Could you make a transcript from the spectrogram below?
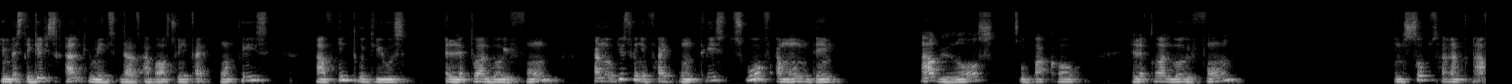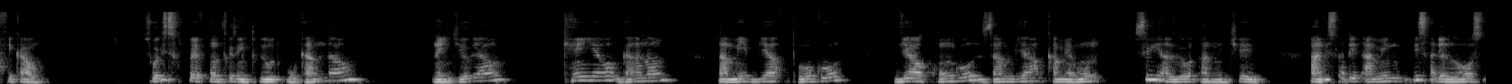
investigate this argument that about 25 countries have introduced electoral law reform. And of these 25 countries, 12 among them have laws to back up electoral law reform in sub-Saharan Africa. So these 12 countries include Uganda, Nigeria, Kenya, Ghana, Namibia, Togo, DR Congo, Zambia, Cameroon, Sierra Leone, and Niger. And these are the, I mean, these are the laws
